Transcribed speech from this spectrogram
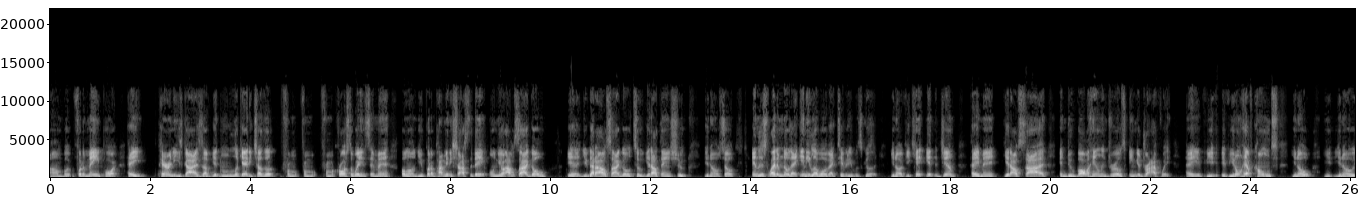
Um, but for the main part, hey, pairing these guys up, getting them to look at each other from from from across the way and say, "Man, hold on, you put up how many shots today on your outside goal? Yeah, you got an outside goal too. Get out there and shoot." You know, so and just let them know that any level of activity was good. You know, if you can't get in the gym, hey man, get outside and do ball handling drills in your driveway. hey, if you if you don't have cones, you know, you, you know,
